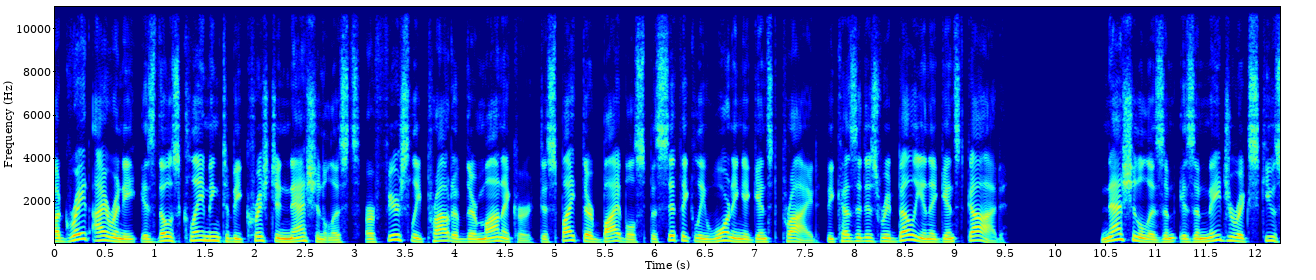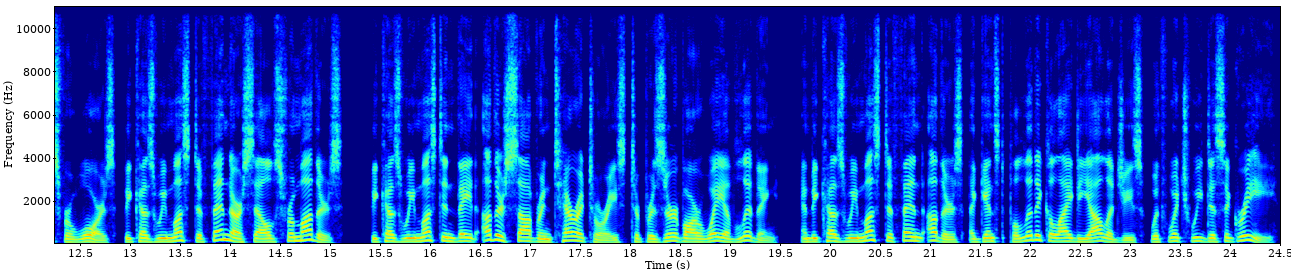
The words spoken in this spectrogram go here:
A great irony is those claiming to be Christian nationalists are fiercely proud of their moniker despite their Bible specifically warning against pride because it is rebellion against God. Nationalism is a major excuse for wars because we must defend ourselves from others, because we must invade other sovereign territories to preserve our way of living, and because we must defend others against political ideologies with which we disagree.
